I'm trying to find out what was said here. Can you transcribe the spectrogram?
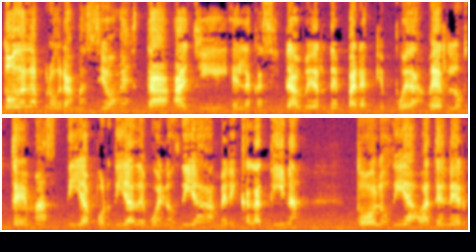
toda la programación está allí en la casita verde para que puedas ver los temas día por día de Buenos Días América Latina. Todos los días va a tener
